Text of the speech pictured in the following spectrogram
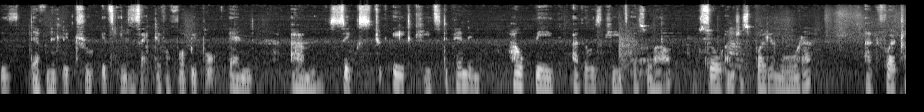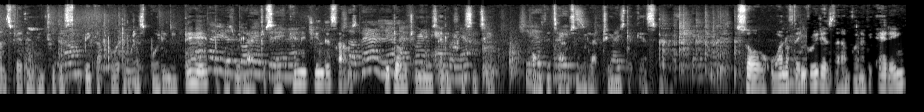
is definitely true. It's exactly for four people and um, six to eight kids depending how big are those kids as well. So I'm just boiling water uh, before I transfer them into this bigger pot I'm just boiling it there because we like to save energy in this house. We don't use electricity all the time so we like to use the gas stove. So one of the ingredients that I'm going to be adding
